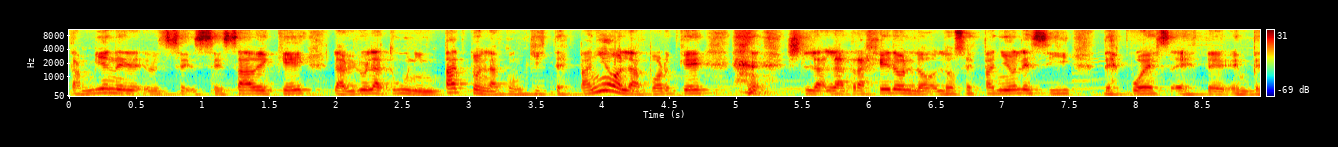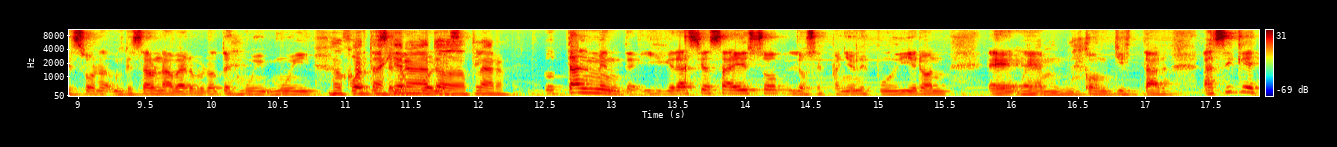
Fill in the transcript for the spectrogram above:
también eh, se, sabe que la viruela tuvo un impacto en la conquista española, porque la, trajeron los españoles y después este, empezaron a haber brotes muy, muy Nos fuertes. Contagiaron a todos, claro. Totalmente, y gracias a eso los españoles pudieron eh, em, conquistar. Así que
